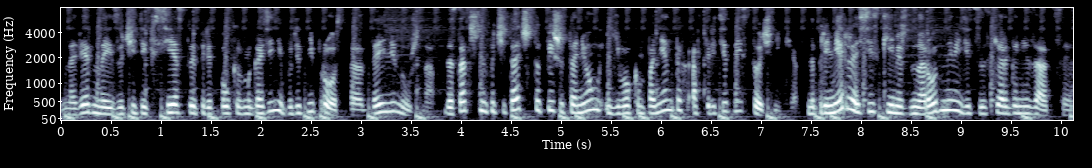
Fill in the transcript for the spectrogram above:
Наверное, изучить их все, стоя перед полкой в магазине, будет непросто, да и не нужно. Достаточно почитать, что пишут о нем и его компонентах авторитетные источники. Например, российские международные медицинские организации.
